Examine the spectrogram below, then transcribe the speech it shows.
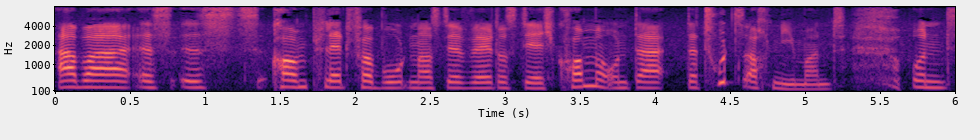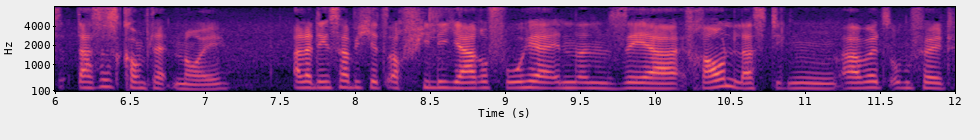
Aber es ist komplett verboten aus der Welt, aus der ich komme und da, da tut es auch niemand. Und das ist komplett neu. Allerdings habe ich jetzt auch viele Jahre vorher in einem sehr frauenlastigen Arbeitsumfeld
